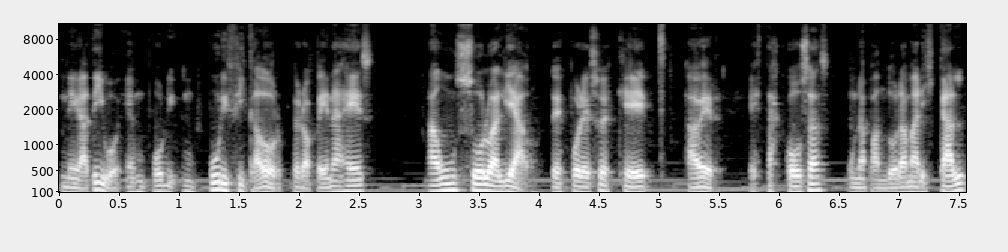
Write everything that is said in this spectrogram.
negativos. Es un purificador, pero apenas es a un solo aliado. Entonces por eso es que, a ver, estas cosas, una Pandora Mariscal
